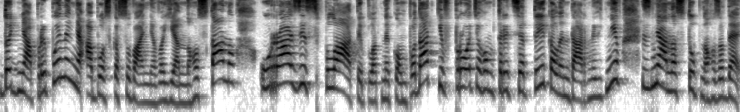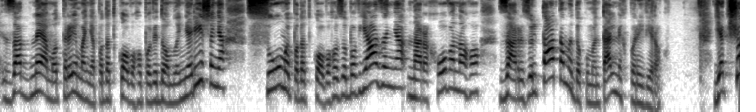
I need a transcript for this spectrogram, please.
до дня припинення або скасування воєнного стану у разі сплати платником податків протягом 30 календарних днів з дня наступного за днем отримання податкового повідомлення рішення суми податкового зобов'язання, нарахованого за результатами документальних перевірок. Якщо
